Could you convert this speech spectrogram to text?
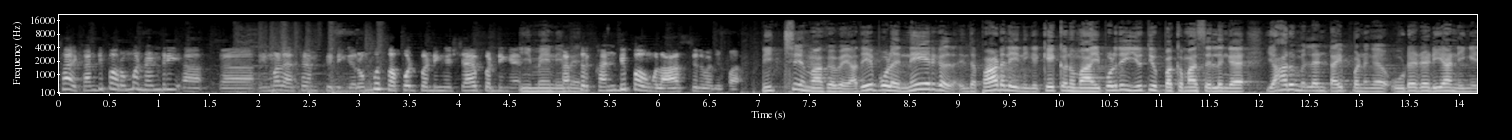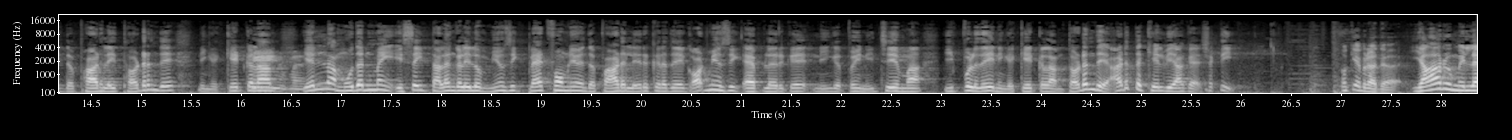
சாய் கண்டிப்பா ரொம்ப நன்றி. இமல் எஃப்எம்க்கு நீங்க ரொம்ப சப்போர்ட் பண்ணீங்க ஷேர் பண்ணீங்க. கண்டிப்பா உங்களை ஆசீர்வதிப்பார். நிச்சயமாகவே. அதே போல நேர்கள் இந்த பாடலை நீங்க கேட்கணுமா? இப்பொழுது யூடியூப் பக்கமா செல்லுங்க. யாரும் இல்லைன்னு டைப் பண்ணுங்க. உடனடியா நீங்க இந்த பாடலை தொடர்ந்து நீங்க கேட்கலாம். எல்லா முதன்மை இசை தளங்களிலும் மியூசிக் பிளாட்ஃபார்ம்லயும் இந்த பாடல் இருக்கிறது. காட் மியூசிக் ஆப்ல இருக்கு. நீங்க போய் நிச்சயமா இப்பொழுதே நீங்க கேட்கலாம். தொடர்ந்து அடுத்த கேள்வியாக சக்தி. ஓகே பிரதர் யாரும் இல்ல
